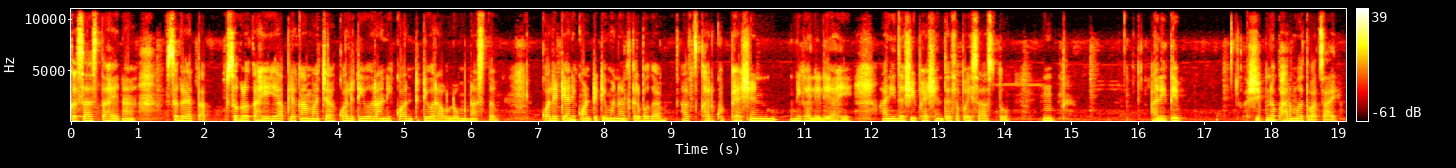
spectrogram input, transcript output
कसं असतं आहे ना सगळ्यात आप सगळं काही हे आपल्या कामाच्या क्वालिटीवर आणि क्वांटिटीवर अवलंबून असतं. क्वालिटी आणि क्वांटिटी म्हणाल तर बघा आजकाल खूप फॅशन निघालेली आहे. आणि जशी फॅशन तसा पैसा असतो. आणि ते शिकणं फार महत्त्वाचं आहे.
